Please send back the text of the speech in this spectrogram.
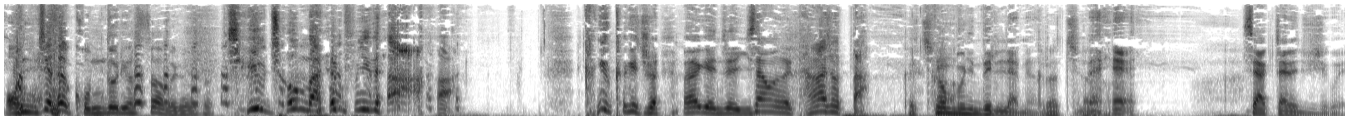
언제나 곰돌이였어. 뭐 이러면서 지금 처음 말할 뿐이다. 강력하게 주 만약에 이제 이 상황을 당하셨다. 그렇죠. 그런 분들이라면. 그렇죠. 네. 생각 잘해 주시고요.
